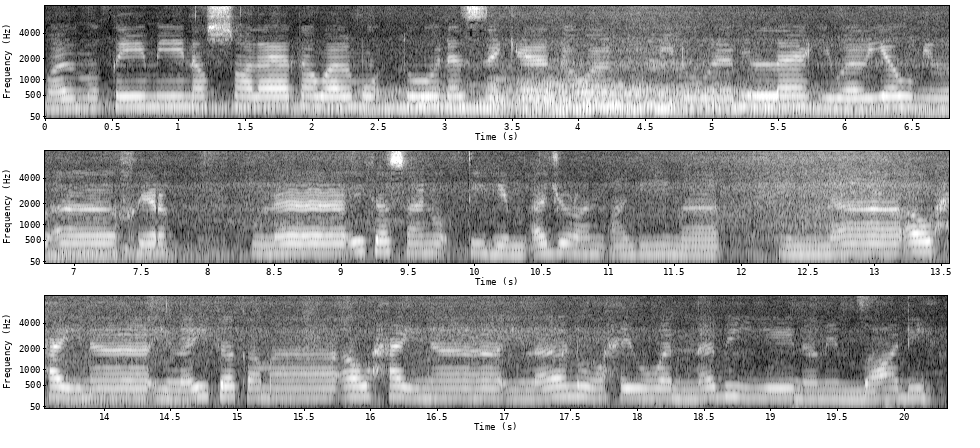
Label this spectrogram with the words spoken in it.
والمقيمين الصلاة والمؤتون الزكاة والمؤمنون بالله واليوم الآخر. أولئك سنؤتهم أجرا عظيما. إنا أوحينا إليك كما أوحينا إلى نوح والنبيين من بعده.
